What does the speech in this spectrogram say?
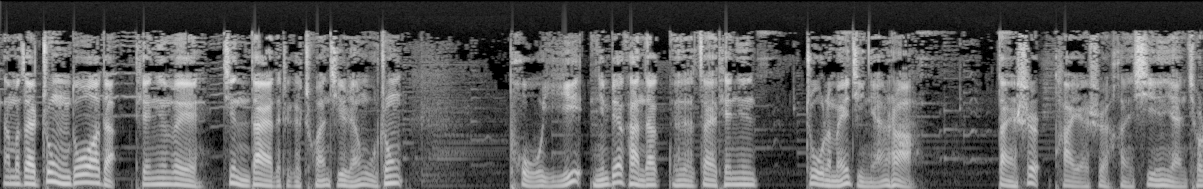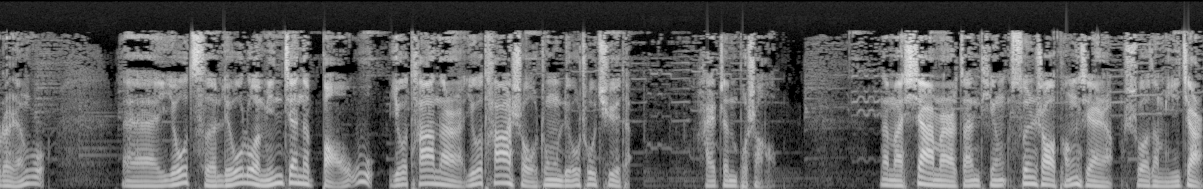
那么，在众多的天津卫近代的这个传奇人物中，溥仪，您别看他呃在天津住了没几年是吧？但是他也是很吸引眼球的人物。呃，由此流落民间的宝物，由他那儿由他手中流出去的，还真不少。那么，下面咱听孙少鹏先生说这么一件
